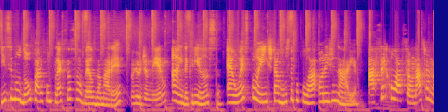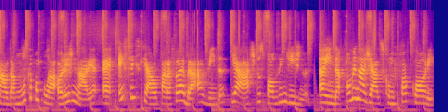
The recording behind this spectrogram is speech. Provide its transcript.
e se mudou para o Complexo das Favelas da Maré, no Rio de Janeiro, ainda criança, é um expoente da música popular originária. A circulação nacional da música popular originária é essencial para celebrar a vida e a arte dos povos indígenas, ainda homenageados como folclore,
